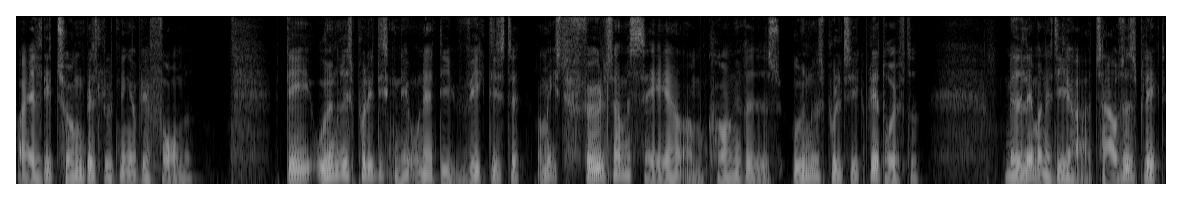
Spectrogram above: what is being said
og alle de tunge beslutninger bliver formet. Det udenrigspolitiske nævn er de vigtigste og mest følsomme sager om kongerigets udenrigspolitik bliver drøftet. Medlemmerne de har tavshedspligt,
